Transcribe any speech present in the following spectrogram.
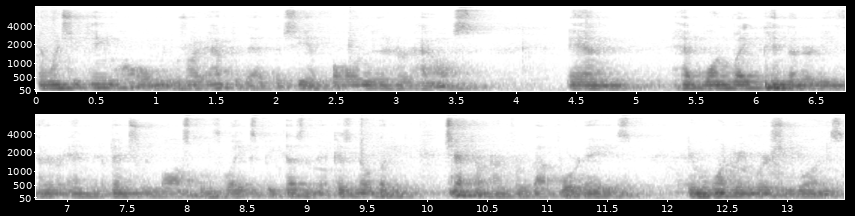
And when she came home, it was right after that that she had fallen in her house and had one leg pinned underneath her and eventually lost both legs because of that, because nobody checked on her for about four days. They were wondering where she was.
